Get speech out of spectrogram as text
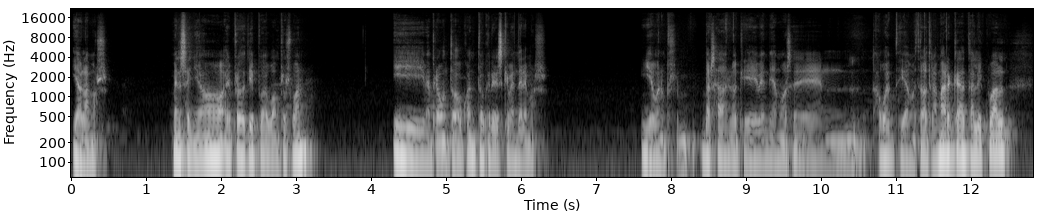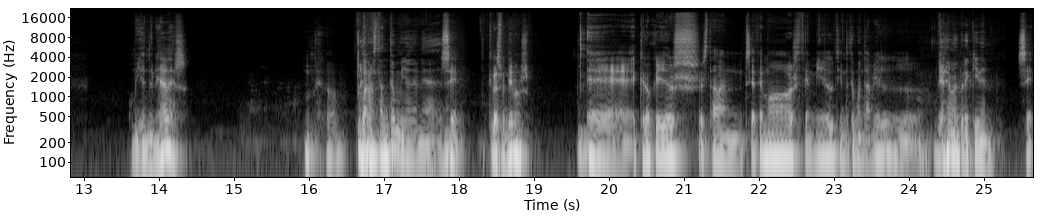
y hablamos me enseñó el prototipo de OnePlus One y me preguntó cuánto crees que venderemos. Y yo, bueno, pues basado en lo que vendíamos en la web, digamos, de la otra marca, tal y cual, un millón de unidades. Pero, Es bueno, bastante un millón de unidades. ¿eh? sí, que las vendimos. Eh, creo que ellos estaban, si hacemos 100.000, 150.000, bien. Déjame break-even. Sí.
